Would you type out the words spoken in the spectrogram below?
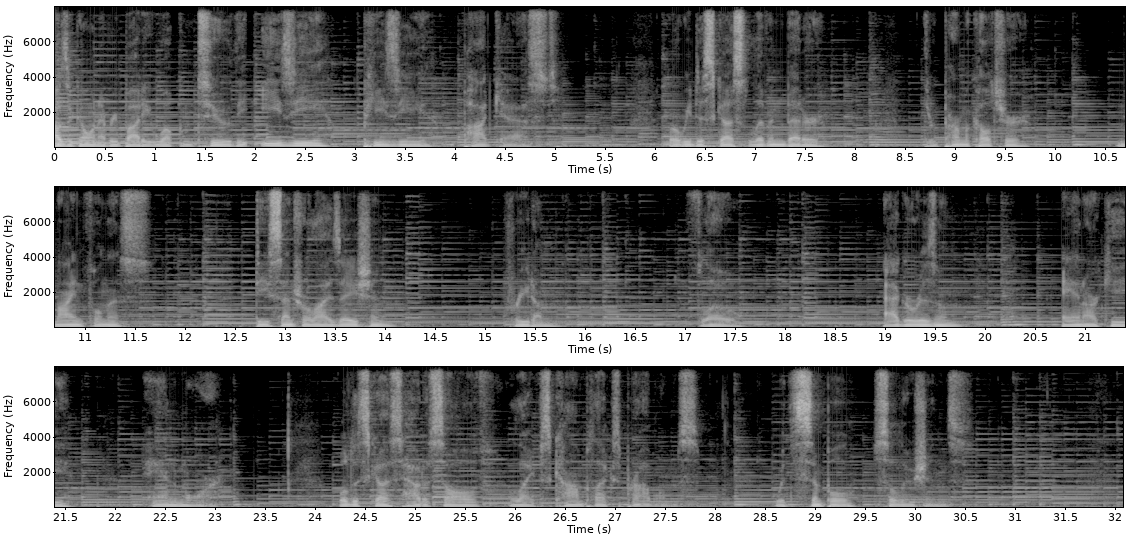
How's it going, everybody? Welcome to the Easy Peasy podcast, where we discuss living better through permaculture, mindfulness, decentralization, freedom, flow, agorism, anarchy, and more. We'll discuss how to solve life's complex problems with simple solutions.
